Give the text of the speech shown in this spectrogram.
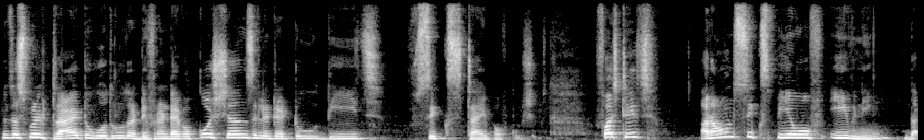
now just we'll try to go through the different type of questions related to these six type of questions first is Around 6 pm of evening, the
